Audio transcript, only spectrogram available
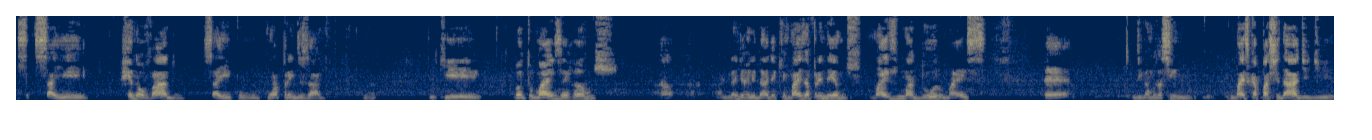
sair renovado sair com, com aprendizado. Né? Porque quanto mais erramos, a, a, grande realidade é que mais aprendemos, mais maduro, mais, é, digamos assim, mais capacidade de,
